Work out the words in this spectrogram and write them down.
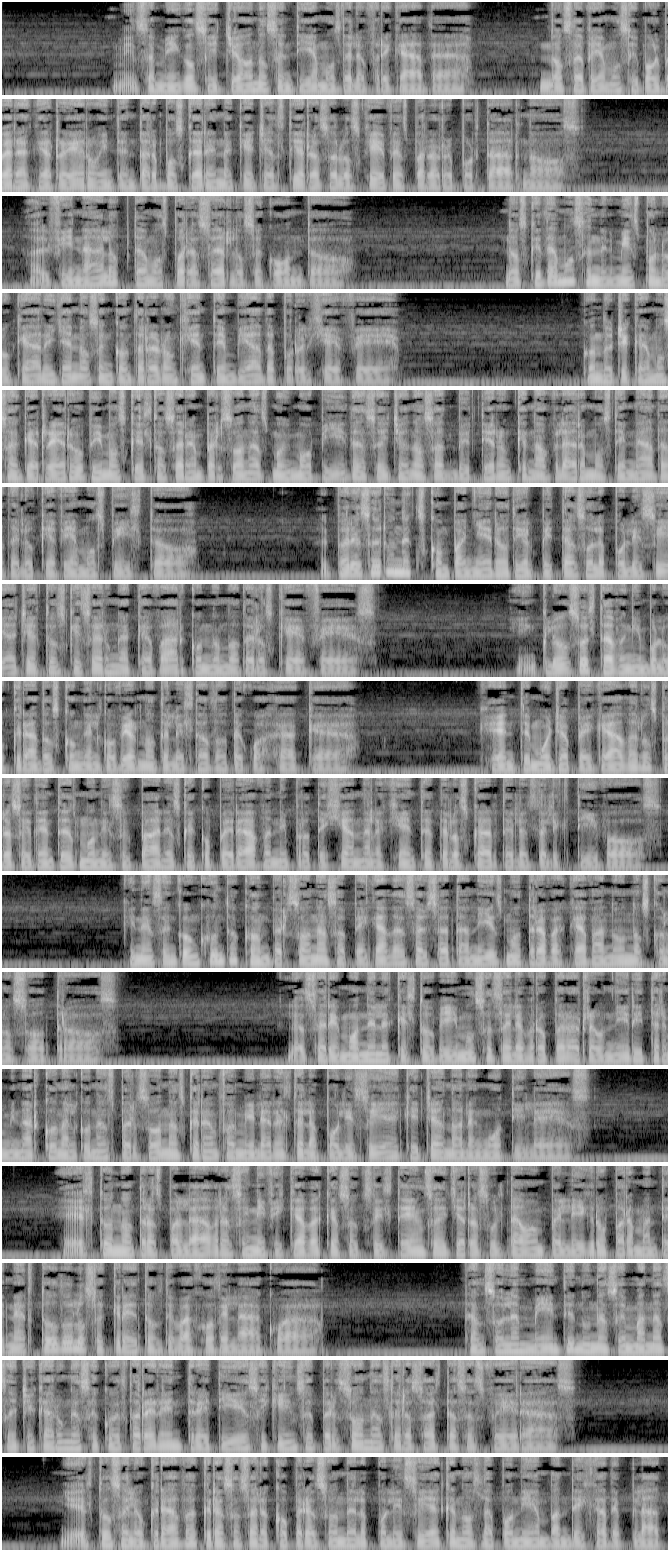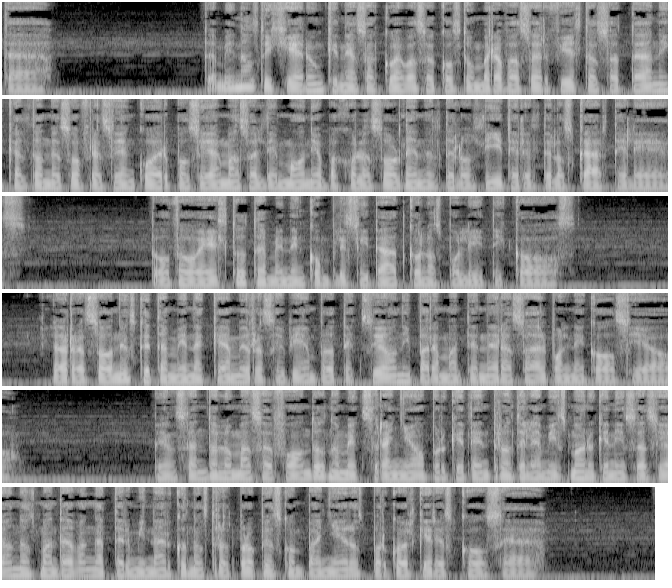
Mis amigos y yo nos sentíamos de la fregada. No sabíamos si volver a Guerrero o intentar buscar en aquellas tierras a los jefes para reportarnos. Al final optamos por hacer lo segundo. Nos quedamos en el mismo lugar y ya nos encontraron gente enviada por el jefe. Cuando llegamos a Guerrero vimos que estos eran personas muy movidas y ellos nos advirtieron que no habláramos de nada de lo que habíamos visto. Al parecer un ex compañero dio el pitazo a la policía y estos quisieron acabar con uno de los jefes. Incluso estaban involucrados con el gobierno del estado de Oaxaca. Gente muy apegada a los presidentes municipales que cooperaban y protegían a la gente de los cárteles delictivos, quienes en conjunto con personas apegadas al satanismo trabajaban unos con los otros. La ceremonia en la que estuvimos se celebró para reunir y terminar con algunas personas que eran familiares de la policía y que ya no eran útiles. Esto, en otras palabras, significaba que su existencia ya resultaba un peligro para mantener todos los secretos debajo del agua. Tan solamente en unas semanas se llegaron a secuestrar entre 10 y 15 personas de las altas esferas. Y esto se lograba gracias a la cooperación de la policía que nos la ponía en bandeja de plata. También nos dijeron que en esa cueva se acostumbraba a hacer fiestas satánicas donde se ofrecían cuerpos y armas al demonio bajo las órdenes de los líderes de los cárteles. Todo esto también en complicidad con los políticos. La razón es que también a cambio recibían protección y para mantener a salvo el negocio. Pensándolo más a fondo, no me extrañó porque dentro de la misma organización nos mandaban a terminar con nuestros propios compañeros por cualquier excusa.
